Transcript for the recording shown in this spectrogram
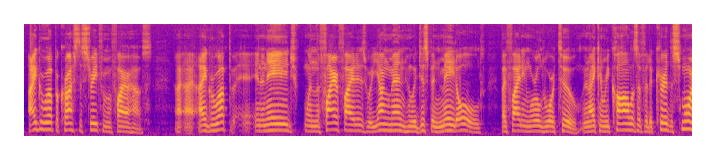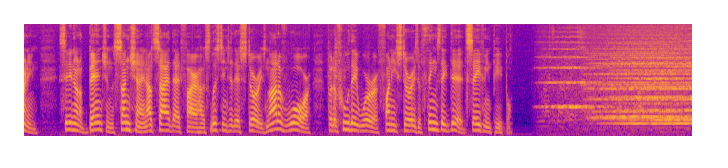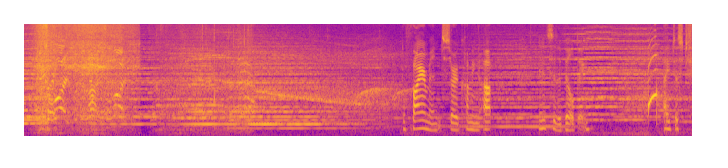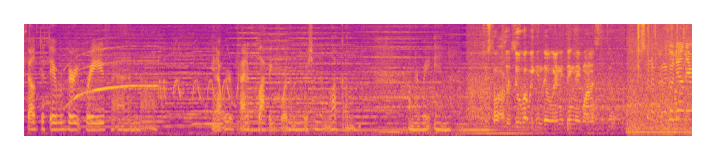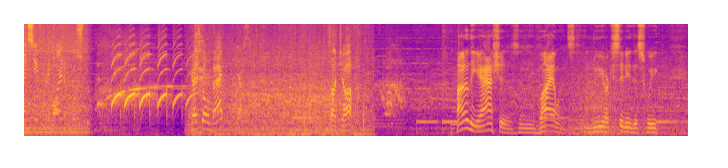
I grew up across the street from a firehouse. I, I, grew up in an age when the firefighters were young men who had just been made old by fighting World War II. And I can recall as if it occurred this morning, sitting on a bench in the sunshine outside that firehouse, listening to their stories, not of war, but of who they were, funny stories of things they did, saving people. Firemen started coming up into the building. I just felt that they were very brave and, uh, you know, we were kind of clapping for them and wishing them luck on, on their way in. Just hope to do what we can do, anything they want us to do. I'm just gonna, gonna go down there and see if we can find them. You guys going back? Yes. It's our job. Out of the ashes and the violence in New York City this week,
